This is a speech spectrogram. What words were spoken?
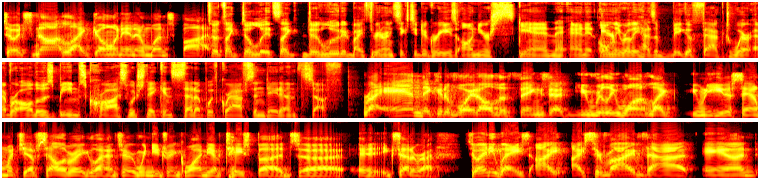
So it's not like going in in one spot. So it's like dil- it's like diluted by 360 degrees on your skin, and it Yeah. only really has a big effect wherever all those beams cross, which they can set up with graphs and data and stuff. right, and they could avoid all the things that you really want, like when you eat a sandwich, you have salivary glands, or when you drink wine, you have taste buds, uh, et cetera. So, anyways, I I survived that, and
